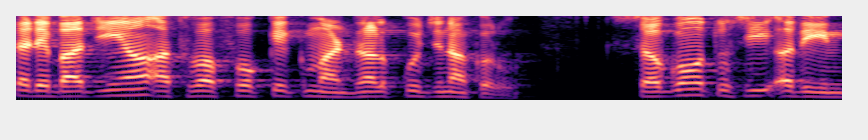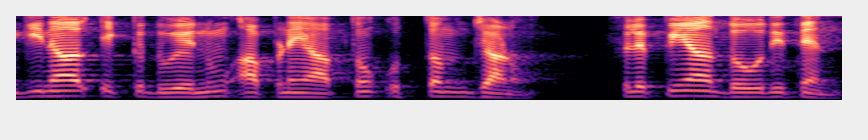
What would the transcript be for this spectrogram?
ਧੜੇਬਾਜ਼ੀਆਂ ਅਥਵਾ ਫੋਕੇ ਕਮਾਂਡ ਨਾਲ ਕੁਝ ਨਾ ਕਰੋ। ਸਗੋਂ ਤੁਸੀਂ ਅਧੀਨਗੀ ਨਾਲ ਇੱਕ ਦੂਏ ਨੂੰ ਆਪਣੇ ਆਪ ਤੋਂ ਉੱਤਮ ਜਾਣੋ। ਫਿਲਿੱਪੀਆਂ 2 ਦੀ 3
